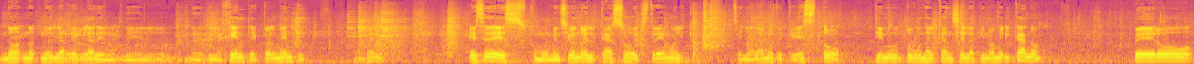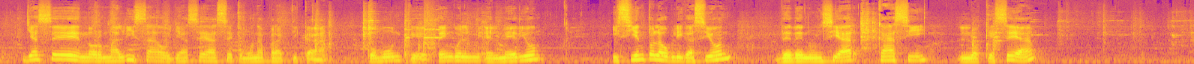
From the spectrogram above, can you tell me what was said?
No, no, no es la regla de, de la gente actualmente. Bueno, ese es, como menciono, el caso extremo, el que señalamos de que esto tiene, tuvo un alcance latinoamericano, pero ya se normaliza o ya se hace como una práctica común que tengo el, el medio y siento la obligación de denunciar casi lo que sea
